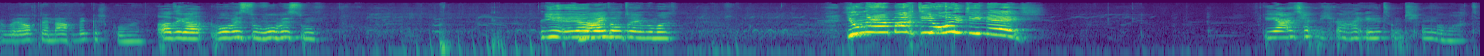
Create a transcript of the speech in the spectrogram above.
Aber er auch danach weggesprungen. Ah, Digga, wo bist du? Wo bist du? Ja, ja, Nein. hat Auto gemacht. Die Ulti nicht! Ja, ich hätte mich geheilt und dich umgebracht.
